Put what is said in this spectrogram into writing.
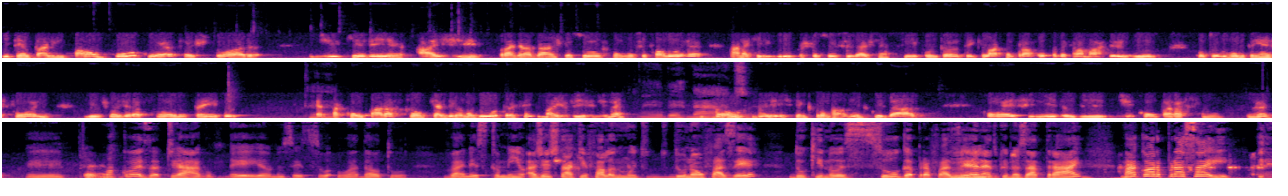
E tentar limpar um pouco essa história de querer agir para agradar as pessoas, como você falou, né? Ah, naquele grupo as pessoas se vestem assim, pô, então eu tenho que ir lá comprar roupa daquela marca que eles usam. Pô, todo mundo tem iPhone de última geração, eu não tenho. Então, é. Essa comparação, porque a grama do outro é sempre mais verde, né? É verdade. Então, a gente tem que tomar muito cuidado com esse nível de, de comparação, né? É. é. Uma coisa, Tiago, é, eu não sei se o Adalto vai nesse caminho. A gente está aqui falando muito do não fazer, do que nos suga para fazer, uhum. né? Do que nos atrai. Mas agora para sair,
